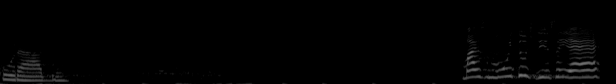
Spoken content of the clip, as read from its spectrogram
curado. Mas muitos dizem: é.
